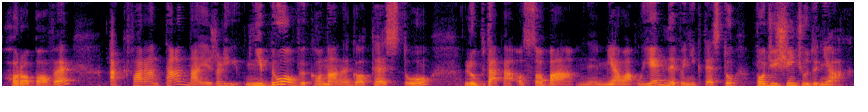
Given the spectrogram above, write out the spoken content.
chorobowe, a kwarantanna, jeżeli nie było wykonanego testu lub taka osoba y, miała ujemny wynik testu, po 10 dniach.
